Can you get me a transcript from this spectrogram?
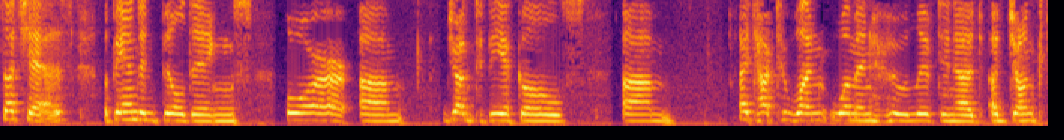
such as abandoned buildings or um, junked vehicles. Um, I talked to one woman who lived in a, a junked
